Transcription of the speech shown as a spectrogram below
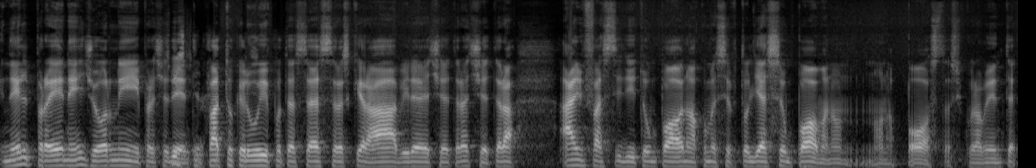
Nel pre, nei giorni precedenti, sì, sì. il fatto che lui potesse essere schierabile, eccetera, eccetera, ha infastidito un po', no? come se togliesse un po', ma non, non apposta sicuramente,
